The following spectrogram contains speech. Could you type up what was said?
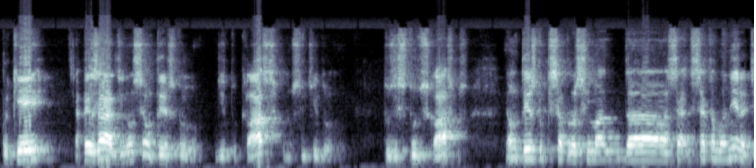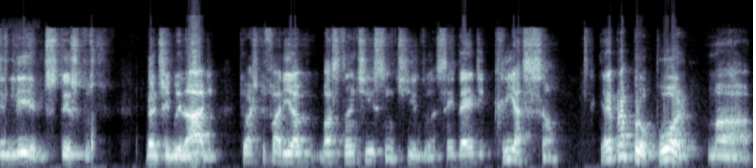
porque apesar de não ser um texto dito clássico, no sentido dos estudos clássicos, é um texto que se aproxima da, de certa maneira de ler os textos da antiguidade, que eu acho que faria bastante sentido, essa ideia de criação. E aí, para propor uma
